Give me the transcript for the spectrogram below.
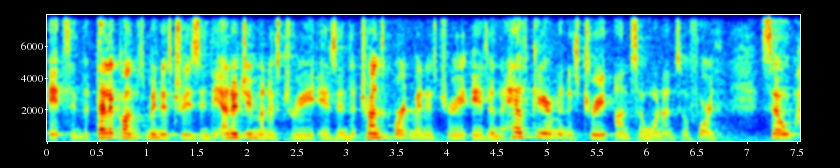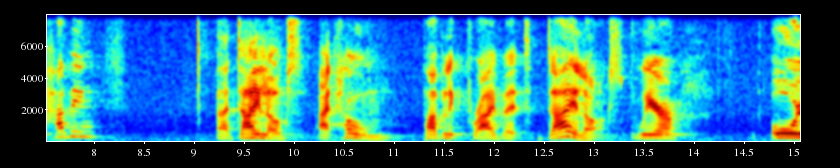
It's in the telecoms ministries, in the energy ministry, is in the transport ministry, is in the healthcare ministry, and so on and so forth. So having uh, dialogues at home, public-private dialogues, where all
